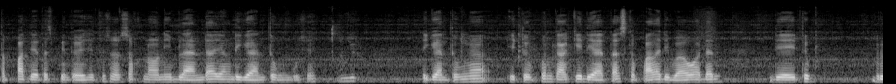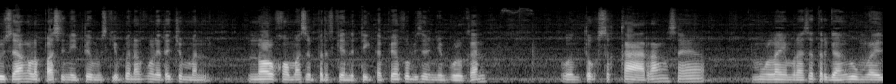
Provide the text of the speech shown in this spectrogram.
tepat di atas pintu WC itu sosok noni Belanda yang digantung Buset. Anjir. Digantungnya itu pun kaki di atas kepala di bawah dan dia itu berusaha ngelepasin itu. Meskipun aku ngeliatnya cuman 0, sepersekian detik tapi aku bisa menyimpulkan untuk sekarang saya mulai merasa terganggu mulai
